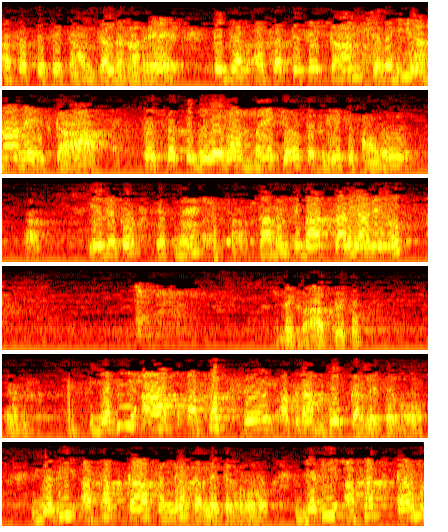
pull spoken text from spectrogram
असत्य से काम चल रहा है। तो जब असत्य से काम चल ही रहा है इसका तो सत्य बोलेगा, मैं क्यों तकलीफ़ उठाऊं? ये देखो इसमें साधन की बात सारी आ गई हो। देखो आप देखो यदि आप असत से अपना भोग कर लेते हो यदि असत का संग्रह कर लेते हो यदि असत कर्म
